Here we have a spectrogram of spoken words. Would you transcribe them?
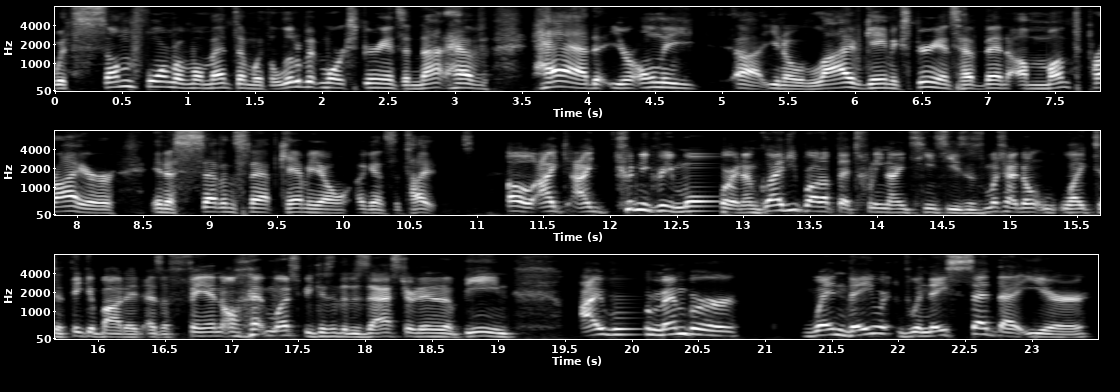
with some form of momentum with a little bit more experience and not have had your only uh, you know, live game experience have been a month prior in a seven snap cameo against the Titans. Oh, I, I couldn't agree more. And I'm glad you brought up that 2019 season. As much I don't like to think about it as a fan all that much because of the disaster it ended up being. I remember when they were when they said that year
